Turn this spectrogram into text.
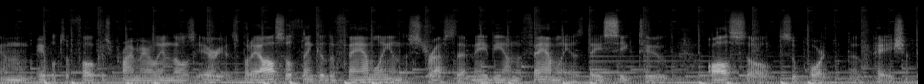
am able to focus primarily in those areas. But I also think of the family and the stress that may be on the family as they seek to also support the patient.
